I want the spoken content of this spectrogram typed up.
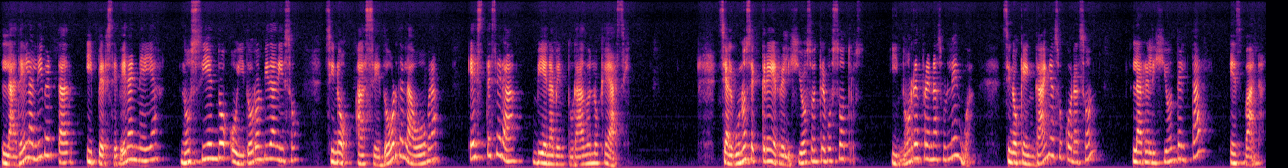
la de la libertad y persevera en ella, no siendo oidor olvidadizo, sino hacedor de la obra, éste será bienaventurado en lo que hace. Si alguno se cree religioso entre vosotros y no refrena su lengua, sino que engaña su corazón, la religión del tal es vana.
